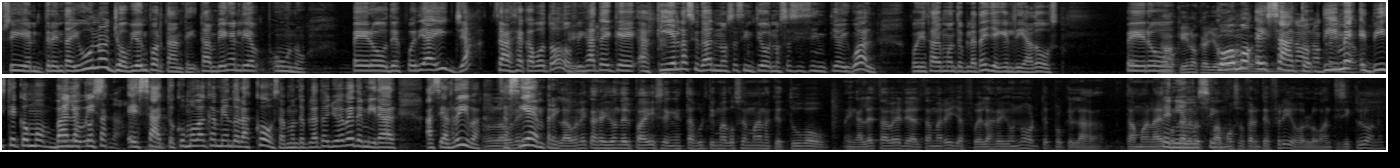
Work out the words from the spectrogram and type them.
Sí, el 31 llovió importante. También el día 1. Pero después de ahí ya, o sea, se acabó todo. Sí. Fíjate que aquí en la ciudad no se sintió, no sé si se sintió igual, porque yo estaba en Monteplata y llegué el día 2. Pero, No, aquí no cayó ¿cómo? agua. Exacto, No, no dime, cayó. viste cómo van las cosas. Exacto, cómo van cambiando las cosas. Monteplata llueve de mirar hacia arriba, No, o la sea, única- siempre. La única región del país en estas últimas dos semanas que estuvo en alerta verde y alerta amarilla fue la región norte, porque la, estamos en la época de los sí. famosos frentes fríos los anticiclones,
